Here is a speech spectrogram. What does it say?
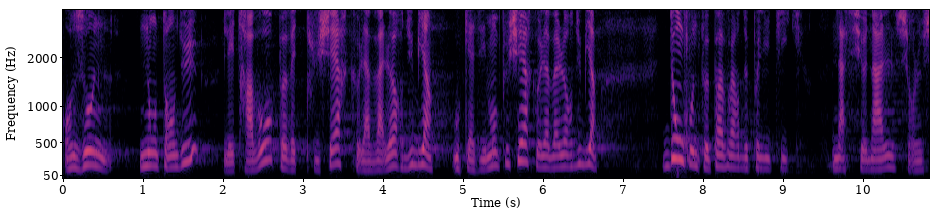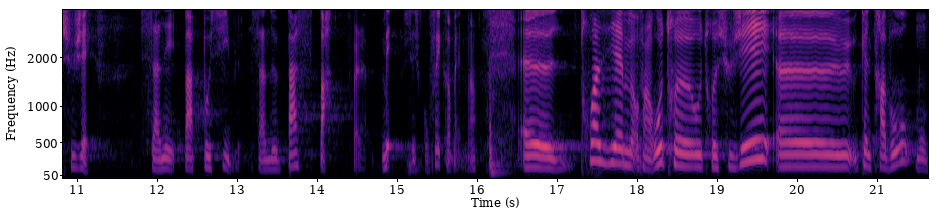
En zone non tendue, les travaux peuvent être plus chers que la valeur du bien, ou quasiment plus chers que la valeur du bien. Donc on ne peut pas avoir de politique nationale sur le sujet. Ça n'est pas possible, ça ne passe pas. Voilà. Mais c'est ce qu'on fait quand même. Hein. Euh, troisième, enfin autre autre sujet, euh, quels travaux? Bon,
